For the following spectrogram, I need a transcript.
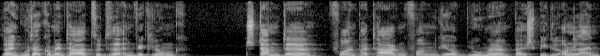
So ein guter Kommentar zu dieser Entwicklung stammte vor ein paar Tagen von Georg Blume bei Spiegel Online.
